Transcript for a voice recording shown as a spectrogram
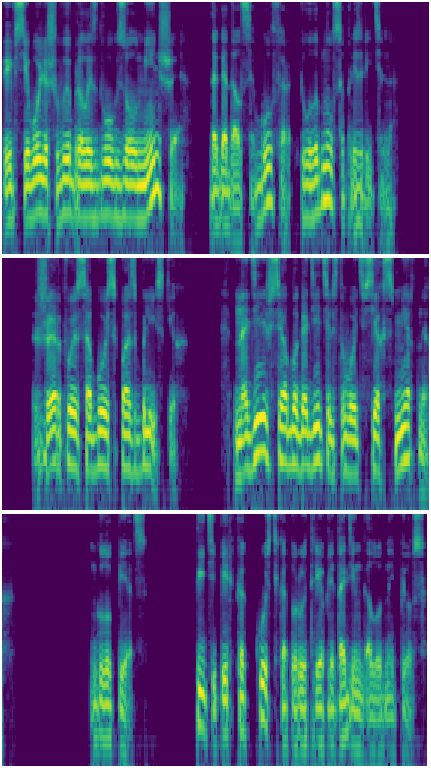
«Ты всего лишь выбрал из двух зол меньшее?» — догадался Булфер и улыбнулся презрительно. «Жертвуя собой спас близких. Надеешься облагодетельствовать всех смертных?» «Глупец. Ты теперь как кость, которую треплет один голодный пес.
